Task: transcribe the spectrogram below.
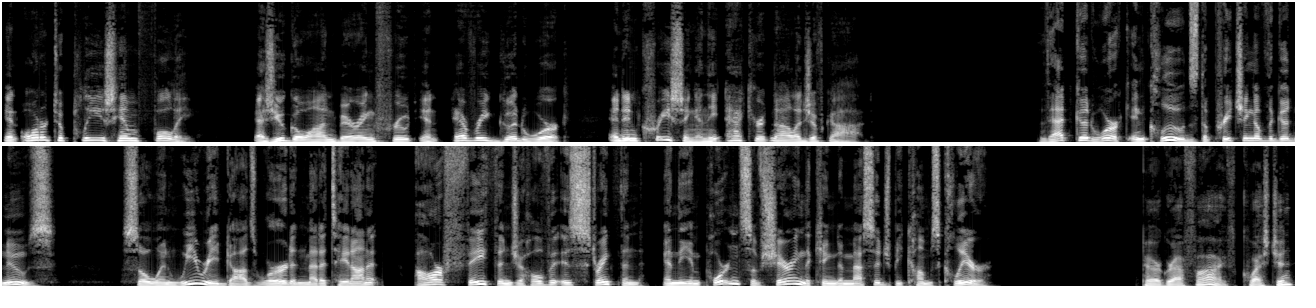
in order to please Him fully, as you go on bearing fruit in every good work and increasing in the accurate knowledge of God. That good work includes the preaching of the good news. So when we read God's Word and meditate on it, our faith in Jehovah is strengthened, and the importance of sharing the kingdom message becomes clear. Paragraph 5. Question.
